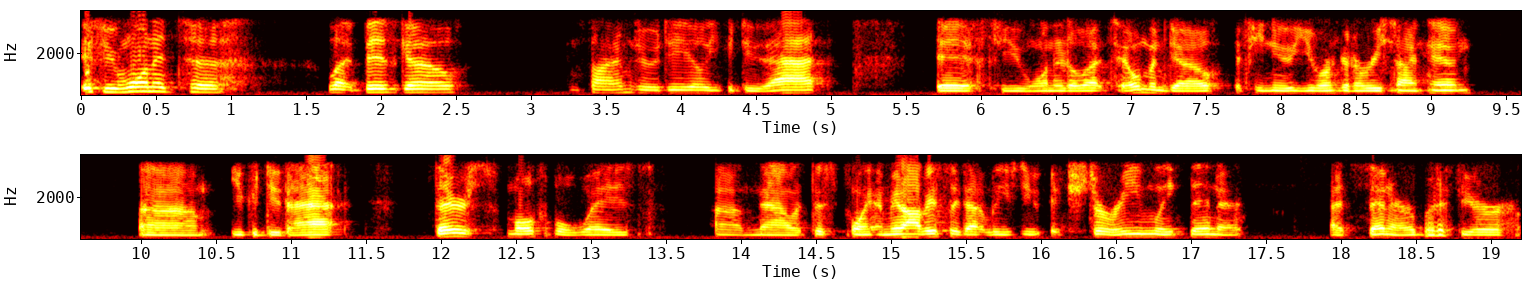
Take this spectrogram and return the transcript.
if you wanted to let Biz go and sign him to a deal, you could do that. If you wanted to let Tillman go, if you knew you weren't going to re-sign him, um, you could do that. There's multiple ways um, now at this point. I mean, obviously that leaves you extremely thin at, at center, but if you're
